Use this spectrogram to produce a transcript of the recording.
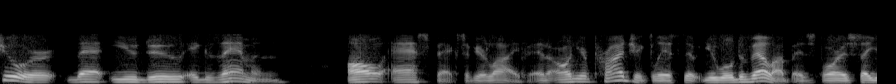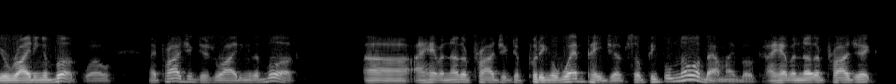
sure that you do examine all aspects of your life and on your project list that you will develop as far as say you're writing a book. Well my project is writing the book. Uh, i have another project of putting a web page up so people know about my book. I have another project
